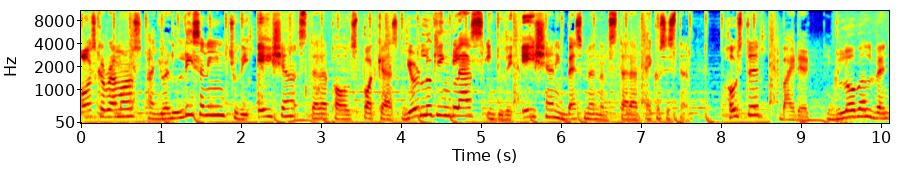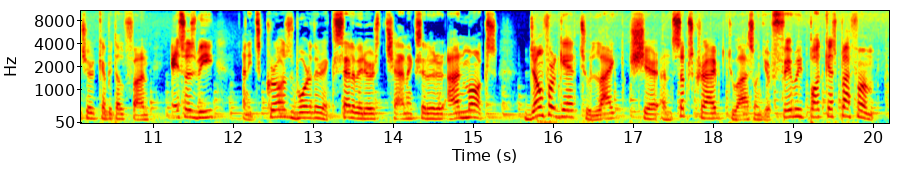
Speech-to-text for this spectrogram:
Oscar Ramos, and you are listening to the Asia Startup Pulse podcast, your looking glass into the Asian investment and startup ecosystem hosted by the Global Venture Capital Fund, SOSV, and its cross border accelerators, Chinaccelerator, and MOX. Don't forget to like, share, and subscribe to us on your favorite podcast platform.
